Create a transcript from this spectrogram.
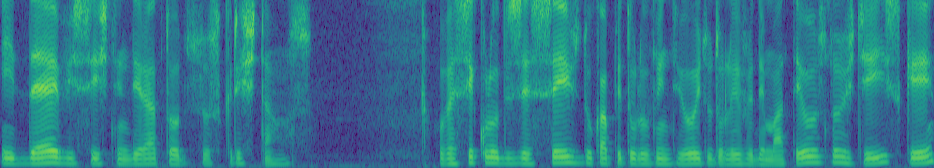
e deve se estender a todos os cristãos. O versículo 16 do capítulo 28 do livro de Mateus nos diz que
